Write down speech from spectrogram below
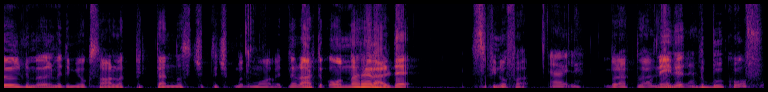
öldü mü ölmedi mi yoksa Arlak Pit'ten nasıl çıktı çıkmadı muhabbetler. Artık onlar herhalde spin-off'a Öyle. bıraktılar. Muhtemelen. Neydi? The Book of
